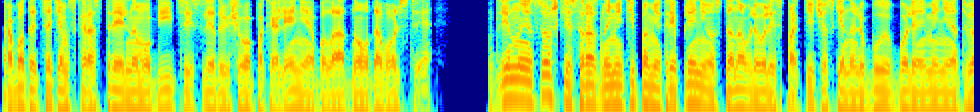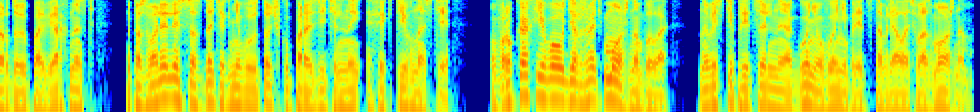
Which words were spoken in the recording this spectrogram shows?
Работать с этим скорострельным убийцей следующего поколения было одно удовольствие. Длинные сошки с разными типами крепления устанавливались практически на любую более-менее твердую поверхность и позволяли создать огневую точку поразительной эффективности. В руках его удержать можно было, но вести прицельный огонь, увы, не представлялось возможным.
